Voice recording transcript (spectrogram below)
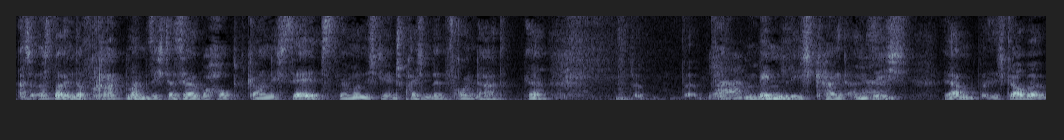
also erstmal hinterfragt man sich das ja überhaupt gar nicht selbst, wenn man nicht die entsprechenden Freunde hat. Gell? Ja, Männlichkeit an Ja. sich. Ja, ich glaube,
